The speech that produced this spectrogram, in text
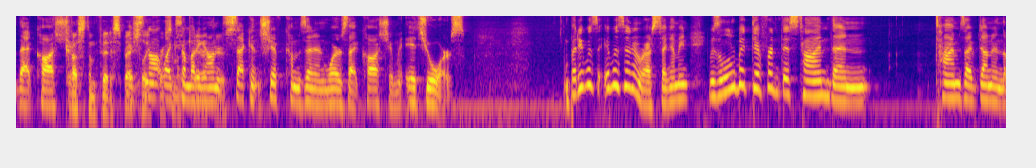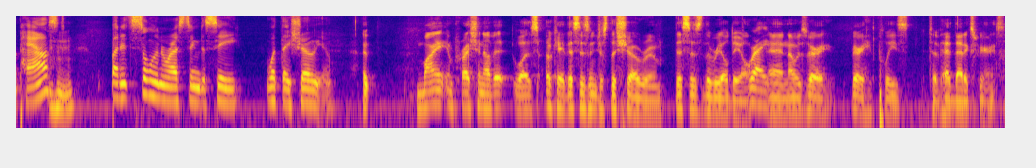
that costume. Custom fit, especially It's not like some somebody on second shift comes in and wears that costume. It's yours. But it was it was interesting. I mean, it was a little bit different this time than times I've done in the past, Mm-hmm. but it's still interesting to see what they show you. Uh, my impression of it was okay this isn't just the showroom this is the real deal Right. and i was very very pleased to have had that experience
